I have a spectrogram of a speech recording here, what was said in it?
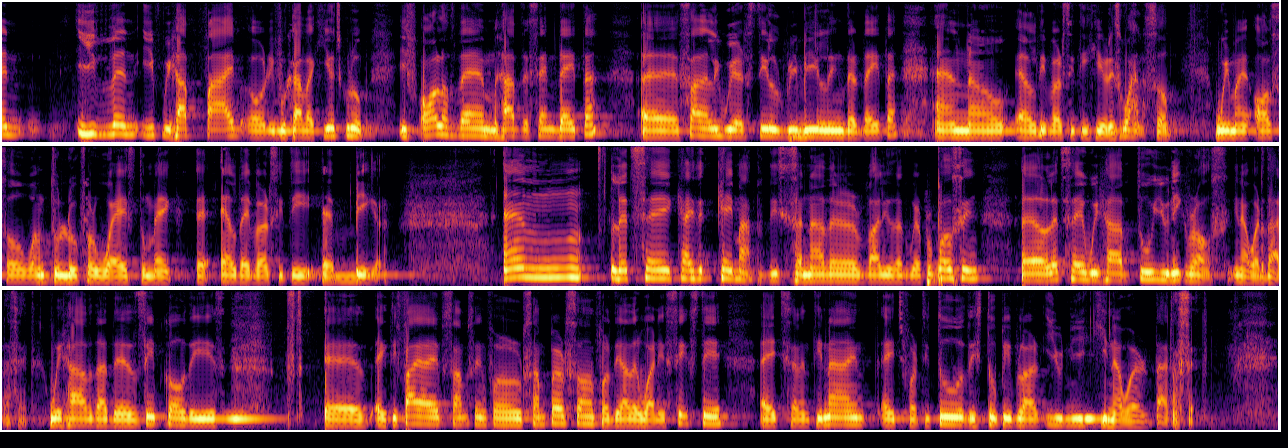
even if we have five or if we have a huge group, if all of them have the same data, uh, suddenly we are still revealing their data, and now L diversity here is one. So we might also want to look for ways to make uh, L diversity uh, bigger. And let's say K-map, this is another value that we're proposing. Uh, let's say we have two unique rows in our dataset. We have that the zip code is 85 something for some person, for the other one is 60, age 79, age 42. These two people are unique in our dataset.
